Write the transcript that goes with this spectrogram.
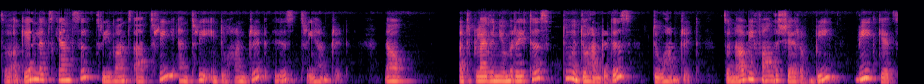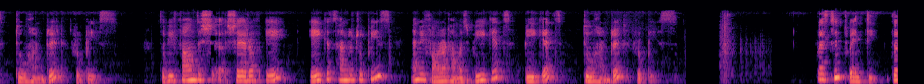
So again let's cancel 3 ones are 3 and 3 into 100 is 300. Now multiply the numerators 2 into 100 is 200. So now we found the share of B. B gets 200 rupees. So we found the sh uh, share of A. A gets 100 rupees and we found out how much B gets. B gets 200 rupees. Question 20. The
